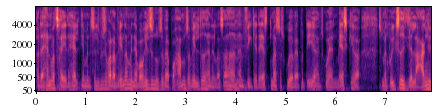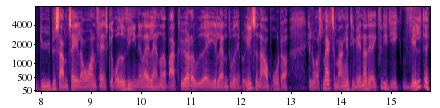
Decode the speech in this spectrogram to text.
og da han var 3,5, jamen så lige pludselig var der venner, men jeg var jo hele tiden nødt til at være på ham, så væltede han, eller så havde han, mm. han fik lidt astma, så skulle jeg være på det, og han skulle have en maske, og, så man kunne ikke sidde i de der lange, dybe samtaler over en flaske rødvin eller et eller andet, og bare køre derud af et eller andet, du ved, jeg blev hele tiden afbrudt, og jeg lå også mærke til mange af de venner der, ikke fordi de ikke ville det,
